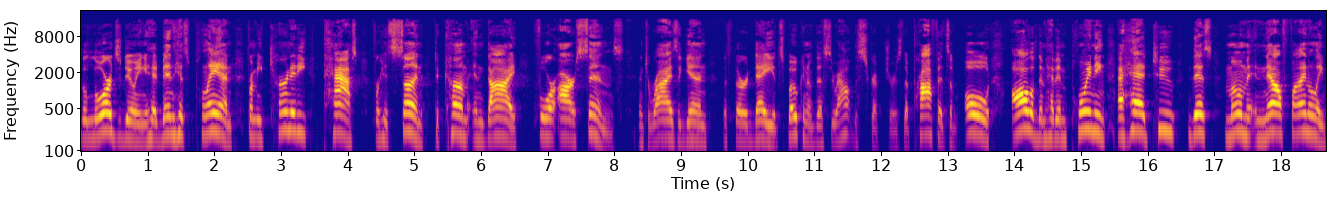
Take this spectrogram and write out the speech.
the Lord's doing. It had been his plan from eternity past for his son to come and die for our sins and to rise again the third day. He had spoken of this throughout the scriptures. The prophets of old, all of them have been pointing ahead to this moment. And now, finally,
